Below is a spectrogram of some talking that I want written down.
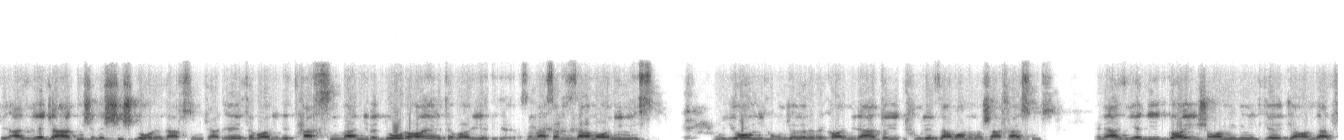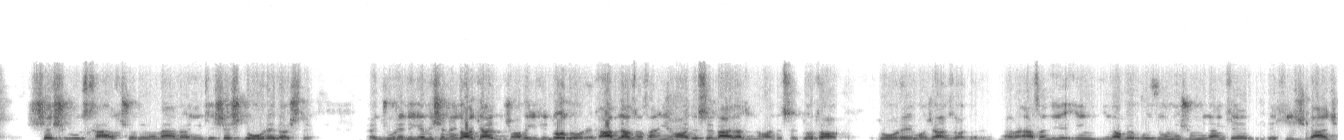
که از یه جهت میشه به 6 دوره تقسیم کرد. اعتباری به تقسیم بندی به دوره ها اعتباریه دیگه. اصلا مسئله زمانی نیست. اون یومی که اونجا داره به کار میره حتی یه طول زمان مشخص نیست. یعنی از یه دیدگاهی شما می‌بینید که جهان در شش روز خلق شده به معنای اینکه شش دوره داشته. و جور دیگه میشه نگاه کرد شما بگید دو دوره. قبل از مثلا این حادثه بعد از این حادثه. دو تا دوره مجزا داره. اصلا دیگه این اینا به وضوح نشون میدن که به هیچ وجه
